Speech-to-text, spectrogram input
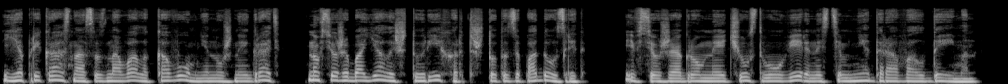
Я прекрасно осознавала, кого мне нужно играть, но все же боялась, что Рихард что-то заподозрит. И все же огромное чувство уверенности мне даровал Деймон,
